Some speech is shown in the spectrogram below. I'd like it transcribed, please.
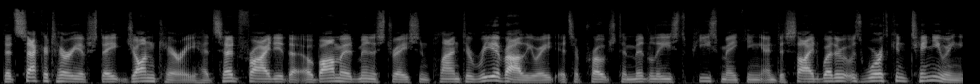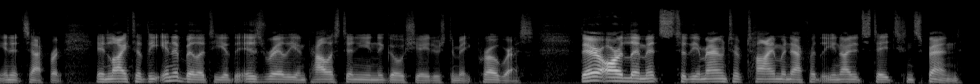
that Secretary of State John Kerry had said Friday that the Obama administration planned to reevaluate its approach to Middle East peacemaking and decide whether it was worth continuing in its effort in light of the inability of the Israeli and Palestinian negotiators to make progress. There are limits to the amount of time and effort the United States can spend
